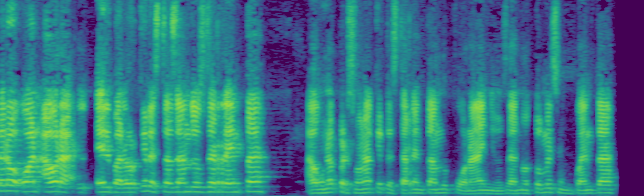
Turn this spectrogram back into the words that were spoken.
Pero Juan, ahora, el valor que le estás dando es de renta a una persona que te está rentando por año. O sea, no tomes en cuenta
